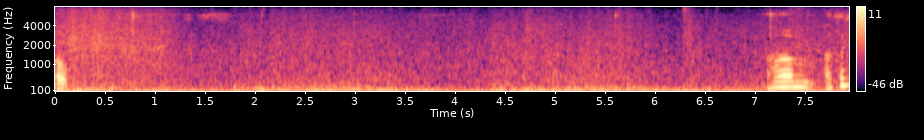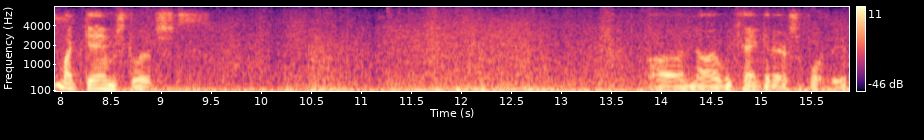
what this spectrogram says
Oh. Um, I think my game's glitched. Uh, no, we can't get air support, dude.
